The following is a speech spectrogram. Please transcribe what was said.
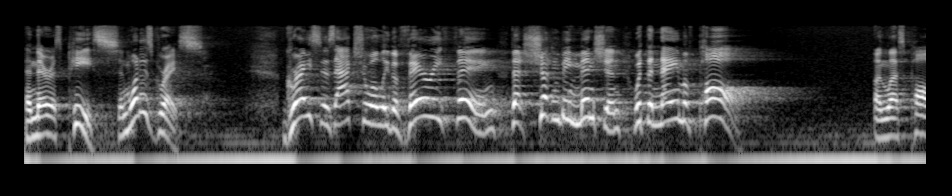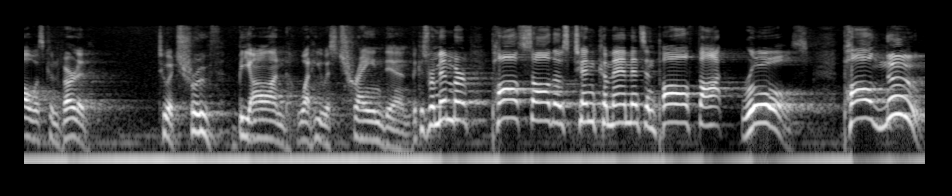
and there is peace. And what is grace? Grace is actually the very thing that shouldn't be mentioned with the name of Paul, unless Paul was converted to a truth beyond what he was trained in. Because remember, Paul saw those Ten Commandments and Paul thought rules. Paul knew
